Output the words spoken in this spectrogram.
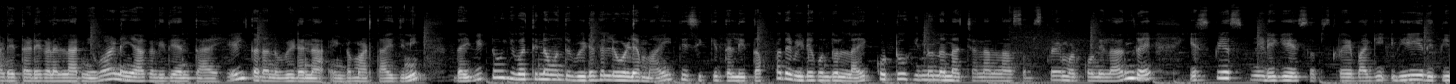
ಅಡೆತಡೆಗಳೆಲ್ಲ ನಿವಾರಣೆಯಾಗಲಿದೆ ಅಂತ ಹೇಳ್ತಾ ನಾನು ವಿಡಿಯೋನ ಎಂಡ್ ಮಾಡ್ತಾ ಇದ್ದೀನಿ. ದಯವಿಟ್ಟು ಇವತ್ತಿನ ಒಂದು ವಿಡಿಯೋದಲ್ಲಿ ಒಳ್ಳೆಯ ಮಾಹಿತಿ ಸಿಕ್ಕಿದ್ದಲ್ಲಿ ತಪ್ಪದ ವಿಡಿಯೋಗೊಂದು ಲೈಕ್ ಕೊಟ್ಟು, ಇನ್ನು ನನ್ನ ಚಾನಲ್ನ ಸಬ್ಸ್ಕ್ರೈಬ್ ಮಾಡ್ಕೊಂಡಿಲ್ಲ ಅಂದರೆ ಎಸ್ ಪಿ ಎಸ್ ವಿಡಿಯೋಗೆ ಸಬ್ಸ್ಕ್ರೈಬ್ ಆಗಿ ಇದೇ ರೀತಿ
